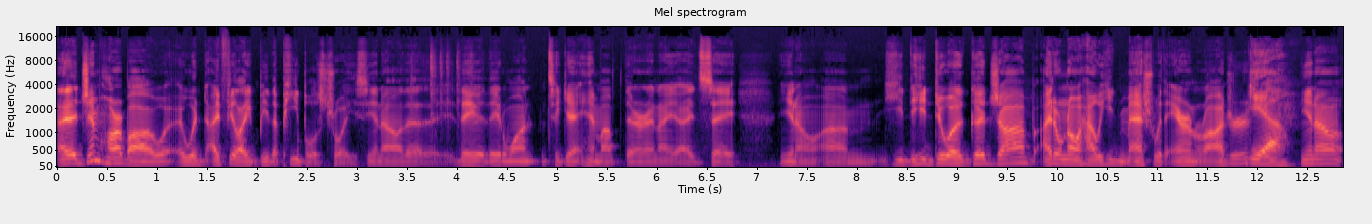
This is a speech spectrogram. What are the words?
uh, Jim Harbaugh would I feel like be the people's choice. You know, the, they they'd want to get him up there, and I, I'd say, you know, um, he'd he'd do a good job. I don't know how he'd mesh with Aaron Rodgers. Yeah. You know,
